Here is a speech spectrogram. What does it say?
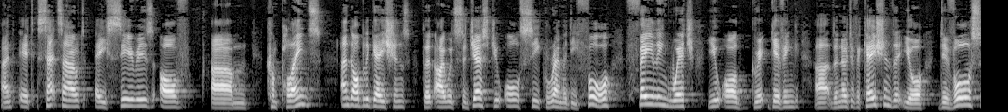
and it sets out a series of um, complaints, and obligations that I would suggest you all seek remedy for, failing which you are giving uh, the notification that your divorce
